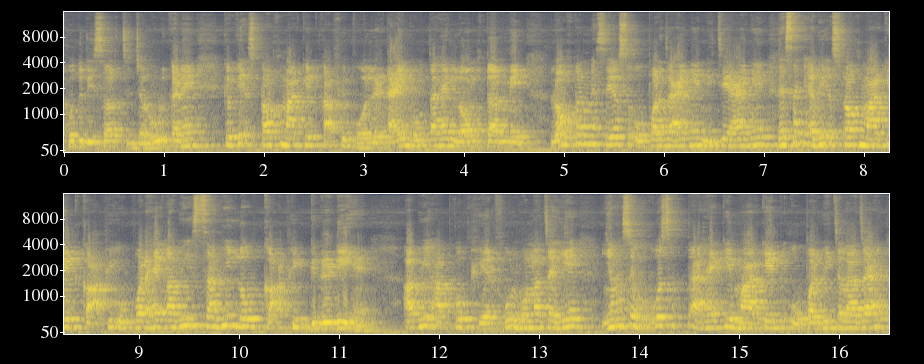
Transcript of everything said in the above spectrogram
खुद रिसर्च ज़रूर करें, क्योंकि स्टॉक मार्केट काफ़ी वोलेटाइल होता है लॉन्ग टर्म में। लॉन्ग टर्म में शेयर्स ऊपर जाएँगे, नीचे आएँगे। जैसा कि अभी स्टॉक मार्केट काफ़ी ऊपर है, अभी सभी लोग काफ़ी ग्रीडी हैं। अभी आपको फेयरफुल होना चाहिए। यहाँ से हो सकता है कि मार्केट ऊपर भी चला जाए,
